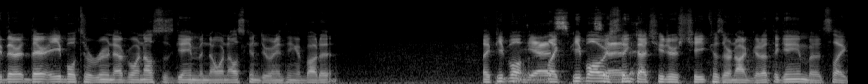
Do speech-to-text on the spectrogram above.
Like they're they're able to ruin everyone else's game and no one else can do anything about it. Like people Yeah, like it's people always sad. think that cheaters cheat because they're not good at the game, but it's like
